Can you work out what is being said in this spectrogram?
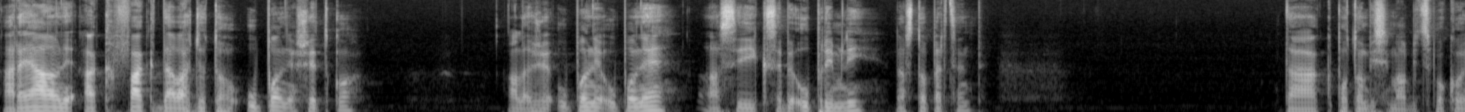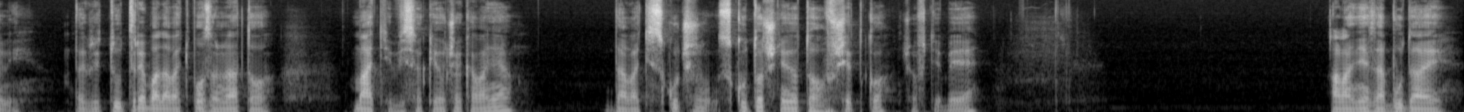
a reálne, ak fakt dávaš do toho úplne všetko, ale že úplne, úplne asi k sebe úprimný na 100%, tak potom by si mal byť spokojný. Takže tu treba dávať pozor na to, mať vysoké očakávania, dávať skutočne do toho všetko, čo v tebe je. Ale nezabúdaj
